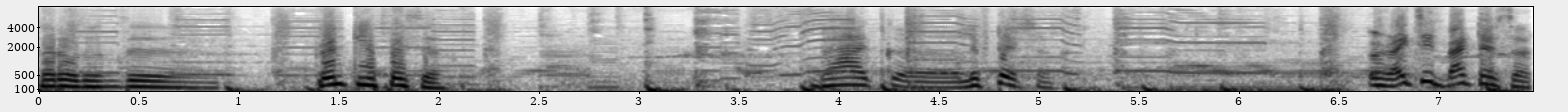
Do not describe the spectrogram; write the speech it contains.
Sir அது வந்து ஃப்ரண்ட் லிப்பே சார் பேக் லெஃப்ட் சார் Right side back tire, sir.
